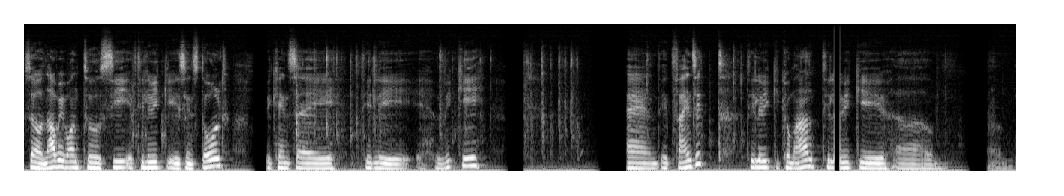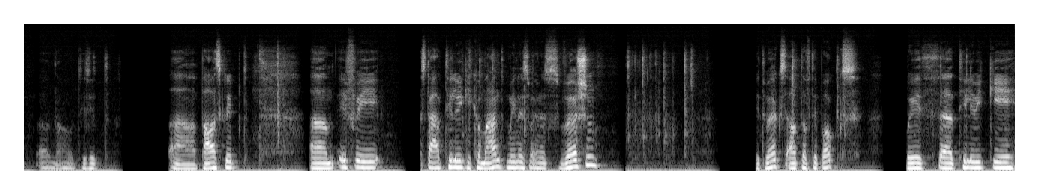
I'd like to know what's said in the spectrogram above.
So now we want to see if TiddlyWiki is installed. We can say TiddlyWiki and it finds it. TiddlyWiki command TiddlyWiki um, uh, uh, no, what is it? Uh, PowerScript um, if we start TiddlyWiki command minus minus version. It works out of the box with uh, TiddlyWiki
